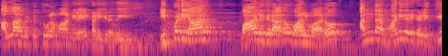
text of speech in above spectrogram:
அல்லாஹ் விட்டு தூரமான நிலையில் கழிகிறது. இப்படி யார் வாழுகிறாரோ வாழ்வாரோ அந்த மனிதர்களுக்கு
